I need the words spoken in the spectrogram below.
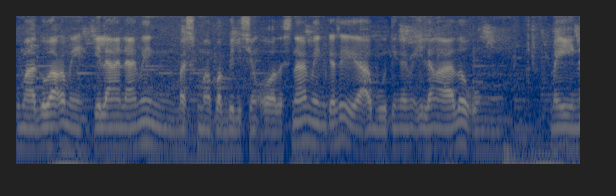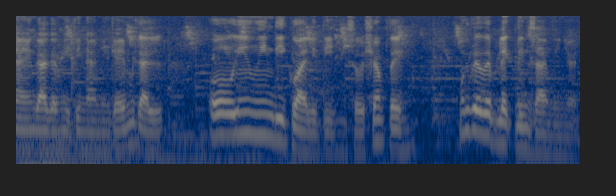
gumagawa kami, kailangan namin mas mapabilis yung oras namin kasi aabutin kami ilang araw kung may na yung gagamitin namin chemical o yung hindi quality. So, syempre, magre-reflect din sa amin yun.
